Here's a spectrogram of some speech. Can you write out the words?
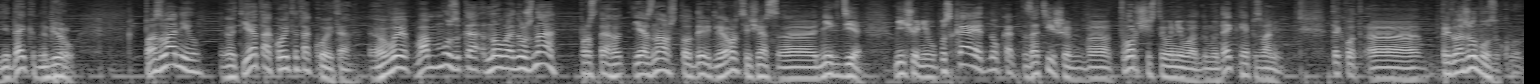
И дай-ка наберу. Позвонил. Говорит, я такой-то, такой-то. Вы, вам музыка новая нужна? Просто я знал, что Дэвид Лерот сейчас э, нигде ничего не выпускает. Ну, как-то затише в творчестве у него. Думаю, дай-ка я позвоню. Так вот, э, предложил музыку.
